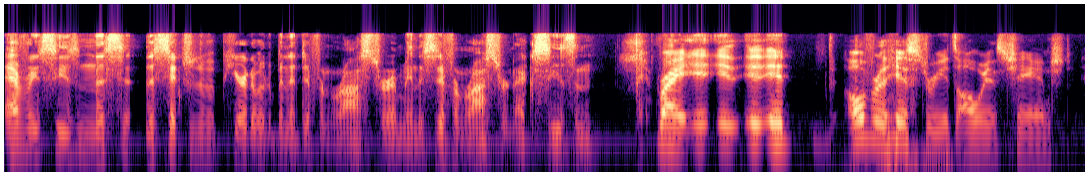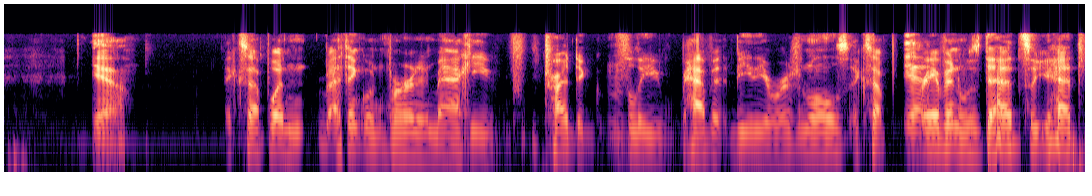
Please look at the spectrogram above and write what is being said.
every season the the six would have appeared. It would have been a different roster. I mean, it's a different roster next season. Right. It, it, it, it over history, it's always changed. Yeah. Except when I think when Byrne and Mackie tried to mm-hmm. fully have it be the originals, except Yeah. Kraven was dead, so you had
